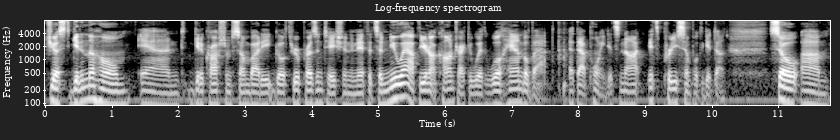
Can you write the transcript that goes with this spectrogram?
just get in the home and get across from somebody, go through a presentation, and if it's a new app that you're not contracted with, we'll handle that at that point. It's not. It's pretty simple to get done. So um,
